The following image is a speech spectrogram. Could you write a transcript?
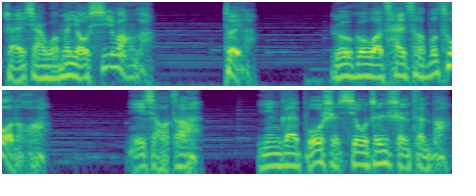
这下我们有希望了。对了，如果我猜测不错的话，你小子应该不是修真身份吧？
